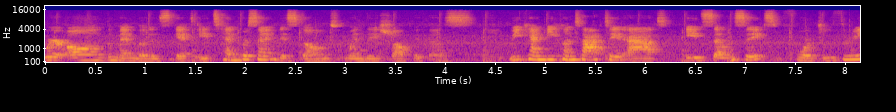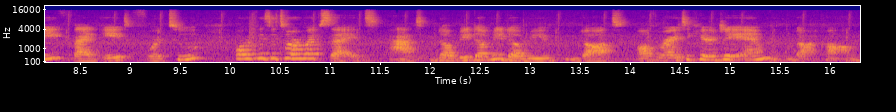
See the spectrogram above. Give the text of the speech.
where all the members get a 10% discount when they shop with us. We can be contacted at 876-423-5842 or visit our website at www.arthriticcarejm.com.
